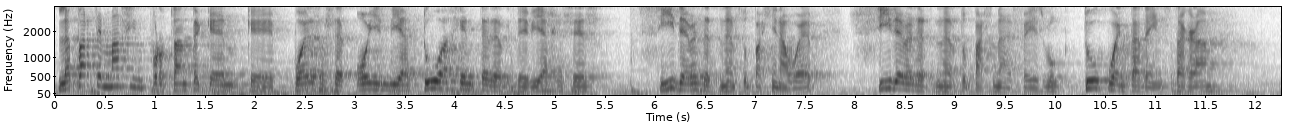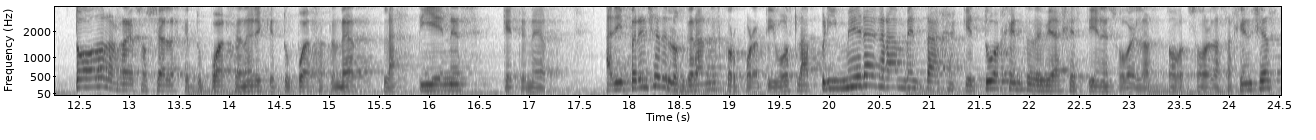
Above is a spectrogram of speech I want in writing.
La parte más importante que, puedes hacer hoy en día tu agente de, de, viajes es si debes de tener tu página web, si debes de tener tu página de Facebook, tu cuenta de Instagram, todas las redes sociales que tú puedas tener y que tú puedas atender, las tienes que tener. A diferencia de los grandes corporativos, la primera gran ventaja que tu agente de viajes tiene sobre las, sobre las agencias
